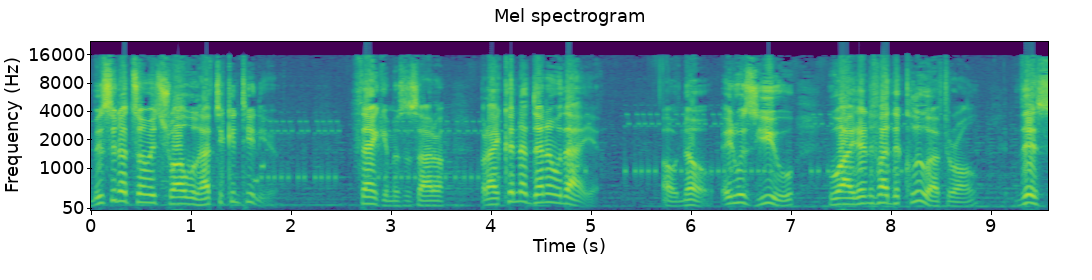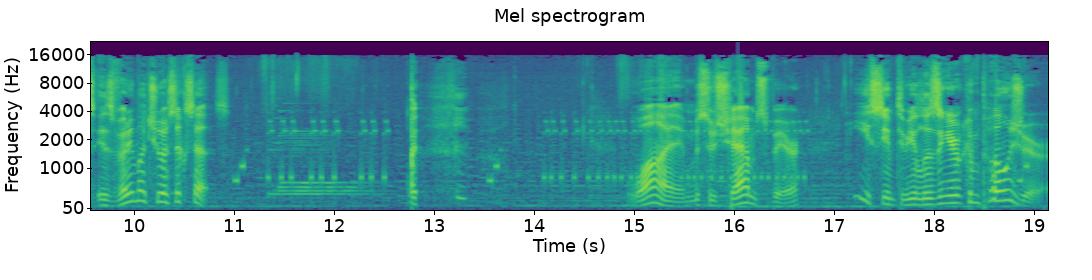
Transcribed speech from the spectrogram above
Mr. Natsume's trial will have to continue. Thank you, Miss Susato, but I couldn't have done it without you. Oh no, it was you who identified the clue after all. This is very much your success. Why, Mr. Shamspeare, you seem to be losing your composure.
